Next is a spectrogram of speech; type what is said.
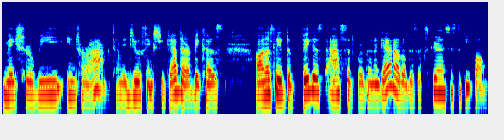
make sure we interact and we do things together because honestly, the biggest asset we're going to get out of this experience is the people,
